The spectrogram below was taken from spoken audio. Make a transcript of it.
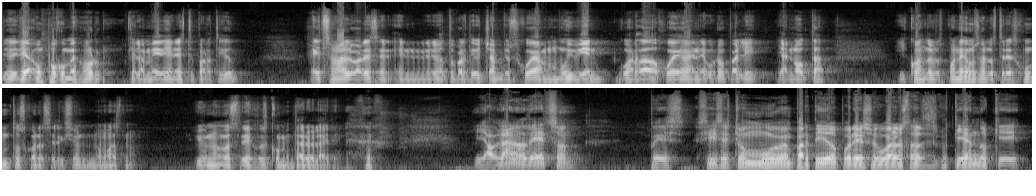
yo diría un poco mejor que la media en este partido. Edson Álvarez en, en el otro partido de Champions juega muy bien. Guardado juega en Europa League y anota. Y cuando los ponemos a los tres juntos con la selección, nomás no. Yo nada más dejo ese comentario al aire. Y hablando de Edson, pues sí se echó un muy buen partido, por eso igual lo estamos discutiendo, que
